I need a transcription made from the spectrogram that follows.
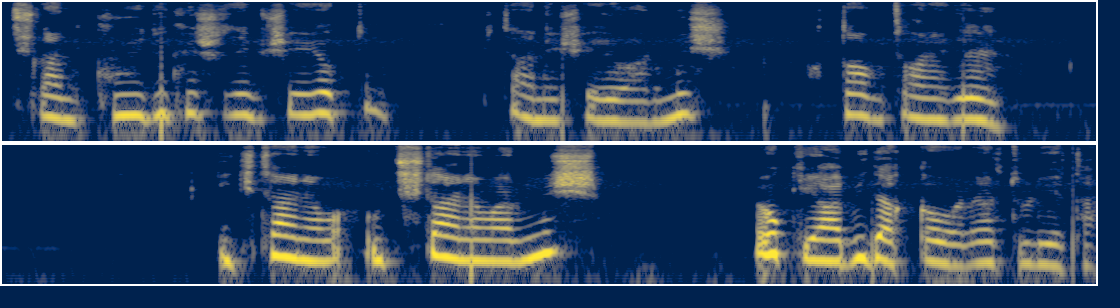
Üçlendi. Kuyudu köşede bir şey yok değil mi? Bir tane şey varmış. Hatta bir tane değil. İki tane var. Üç tane varmış. Yok ya bir dakika var her türlü yeter.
